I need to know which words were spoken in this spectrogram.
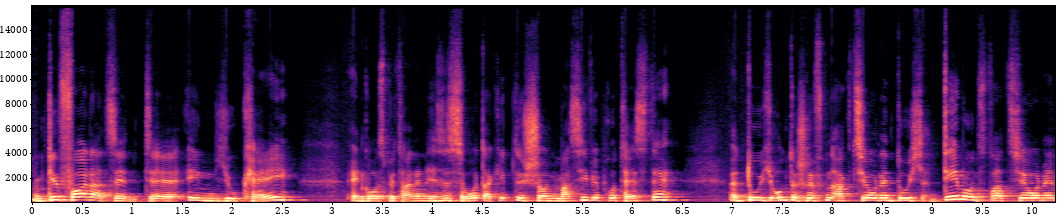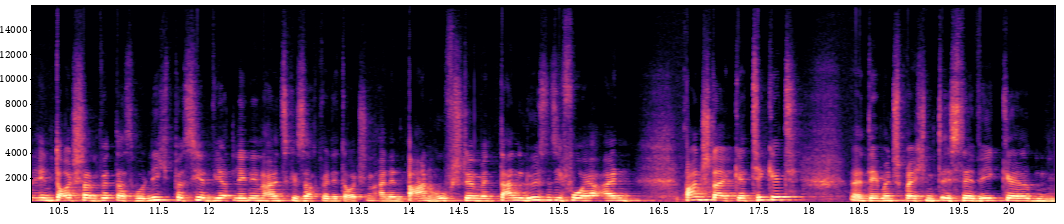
gefordert sind. Äh, in UK, in Großbritannien ist es so, da gibt es schon massive Proteste durch Unterschriftenaktionen, durch Demonstrationen. In Deutschland wird das wohl nicht passieren. Wie hat Lenin einst gesagt, wenn die Deutschen einen Bahnhof stürmen, dann lösen sie vorher ein Bahnsteigticket. Äh, dementsprechend ist der Weg ähm,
